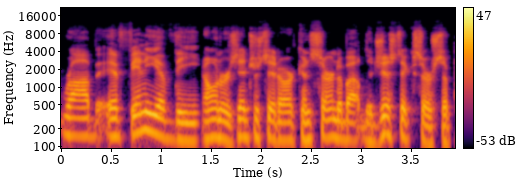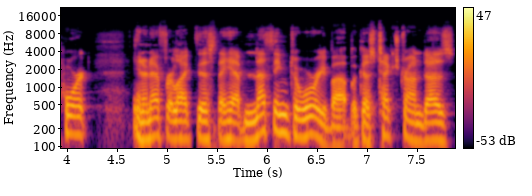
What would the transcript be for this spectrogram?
Rob, if any of the owners interested are concerned about logistics or support in an effort like this, they have nothing to worry about because Textron does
